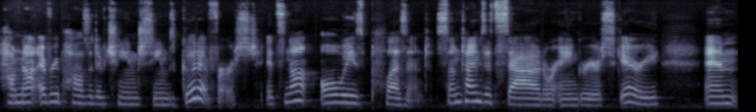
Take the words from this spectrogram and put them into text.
how not every positive change seems good at first. It's not always pleasant. Sometimes it's sad or angry or scary. And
